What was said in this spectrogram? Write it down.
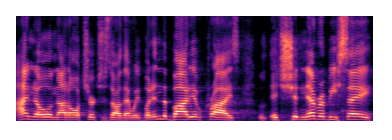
I know not all churches are that way, but in the body of Christ, it should never be say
